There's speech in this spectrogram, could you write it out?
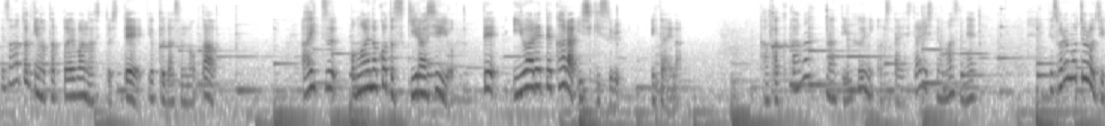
でその時の例え話としてよく出すのが「あいつお前のこと好きらしいよ」って言われてから意識する。感覚かななんていう風にお伝えしたりしてますね。でそれもちょろ実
